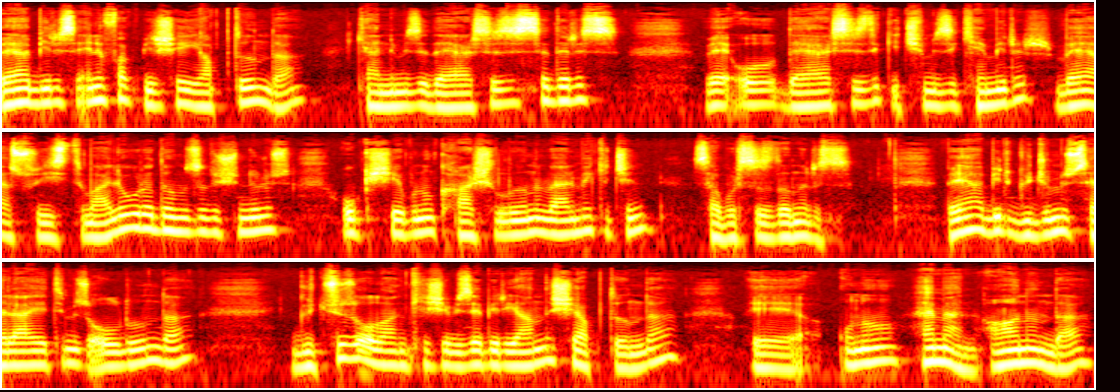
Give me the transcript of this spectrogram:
Veya birisi en ufak bir şey yaptığında kendimizi değersiz hissederiz ve o değersizlik içimizi kemirir veya suistimale uğradığımızı düşünürüz. O kişiye bunun karşılığını vermek için sabırsızlanırız. Veya bir gücümüz, selayetimiz olduğunda güçsüz olan kişi bize bir yanlış yaptığında e, onu hemen anında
